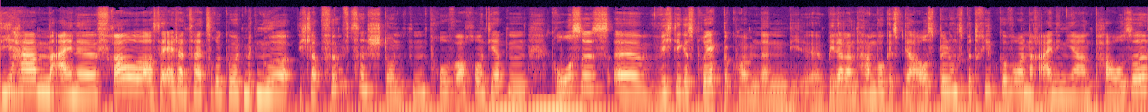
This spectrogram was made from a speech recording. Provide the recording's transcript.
die haben eine Frau aus der Elternzeit zurückgeholt mit nur, ich glaube, 15 Stunden pro Woche und die hat ein großes, äh, wichtiges Projekt bekommen. Denn die äh, Bäderland Hamburg ist wieder Ausbildungsbetrieb geworden nach einigen Jahren Pause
